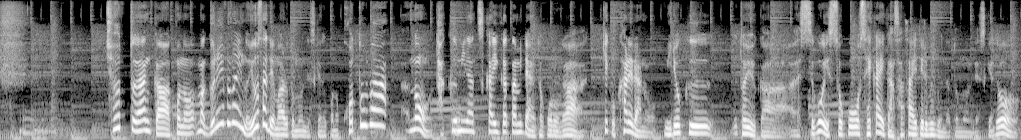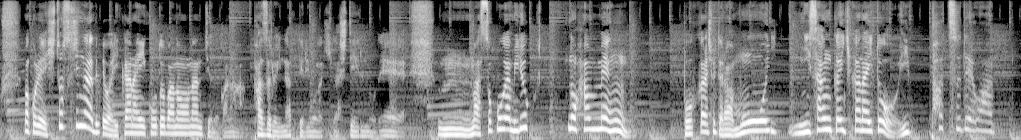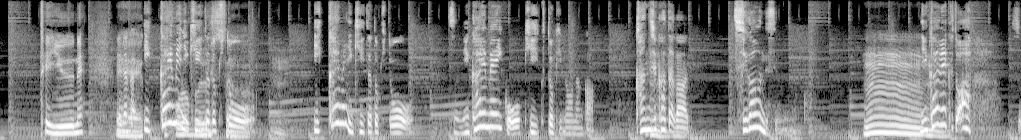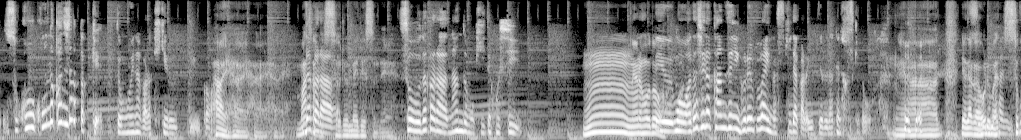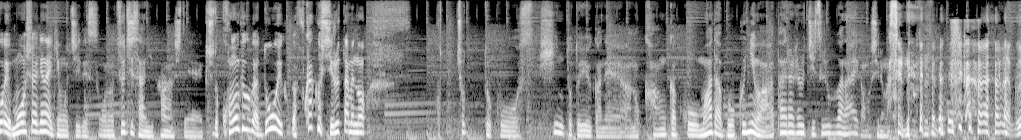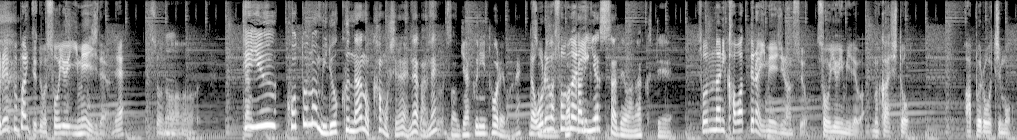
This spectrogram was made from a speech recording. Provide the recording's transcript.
ちょっとなんか、この、まあ、グレープバインの良さでもあると思うんですけど、この言葉の巧みな使い方みたいなところが、結構彼らの魅力というか、すごいそこを世界観支えてる部分だと思うんですけど、まあ、これ一筋縄ではいかない言葉の、なんていうのかな、パズルになってるような気がしているので、うん、まあ、そこが魅力の反面、僕からしてみたら、もう2、3回聞かないと、一発では、っていうね。で、なんかえー1回目に聞いた時と、うん1回目に聞いた時と、その2回目以降聞く時のなんか、感じ方が違うんですよね、なんか。うーん。2回目行くと、あ、そ、そこ、こんな感じだったっけって思いながら聞けるっていうか。はいはいはいはい。まさだからにスルメですね。そう、だから何度も聞いてほしいっうーん、なるほど。ていう、もう私が完全にグレープワインが好きだから言ってるだけなんですけど。いやーいや、だから俺もそういう感じすごい申し訳ない気持ちです。この土さんに関して、ちょっとこの曲がどういう曲か深く知るための、ちょっとこう、ヒントというかね、あの感覚をまだ僕には与えられる実力がないかもしれませんね。でもグレープバインってでもそういうイメージだよねその、っていうことの魅力なのかもしれないね。だからね。そうそう、その逆に取ればね。ら俺はそんなにわかりやすさではなくて、そんなに変わってないイメージなんですよ。そういう意味では。昔と。アプローチも。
